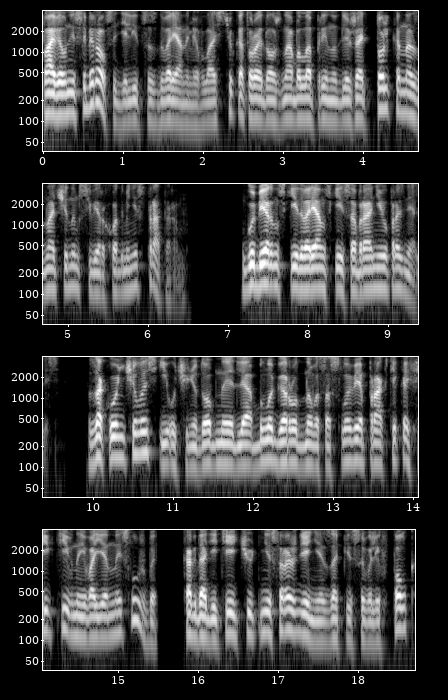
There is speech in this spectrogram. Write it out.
Павел не собирался делиться с дворянами властью, которая должна была принадлежать только назначенным сверху администраторам. Губернские и дворянские собрания упразднялись. Закончилась и очень удобная для благородного сословия практика фиктивной военной службы, когда детей чуть не с рождения записывали в полк,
